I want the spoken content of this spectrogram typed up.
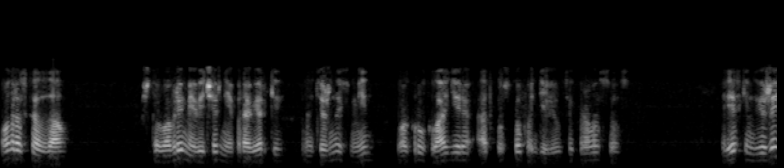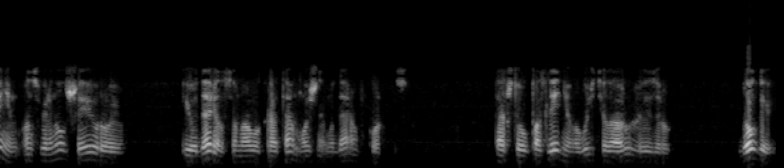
Он рассказал, что во время вечерней проверки натяжных мин вокруг лагеря от кустов отделился кровосос. Резким движением он свернул шею Рою и ударил самого крота мощным ударом в корпус. Так что у последнего вылетело оружие из рук. Долговец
